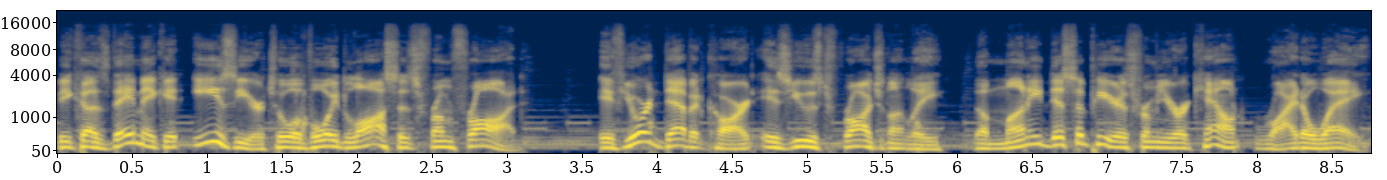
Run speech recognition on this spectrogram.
because they make it easier to avoid losses from fraud. If your debit card is used fraudulently, the money disappears from your account right away.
